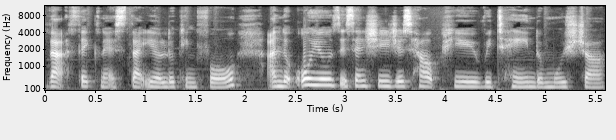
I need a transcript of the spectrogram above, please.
that thickness that you're looking for and the oils essentially just help you retain the moisture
